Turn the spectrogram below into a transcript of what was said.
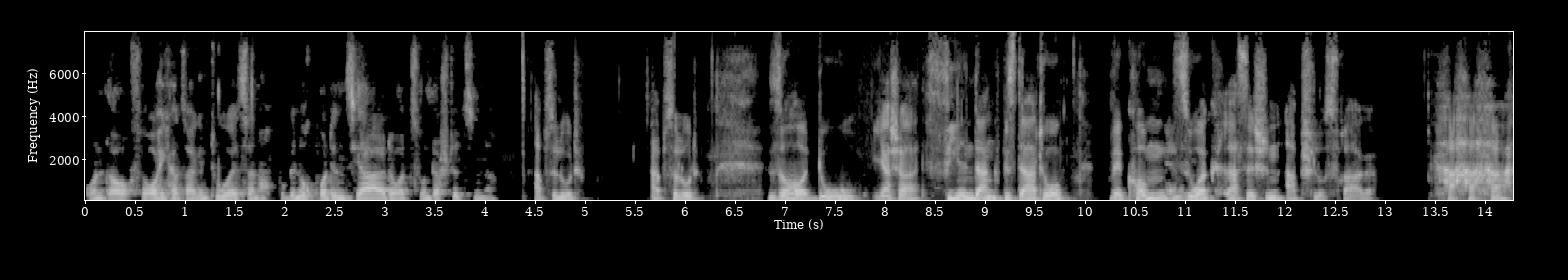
und auch für euch als Agentur ist da noch genug Potenzial, dort zu unterstützen. Ne? Absolut. Absolut. So, du, Jascha, vielen Dank bis dato. Wir kommen ja, zur klassischen Abschlussfrage. Hahaha,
